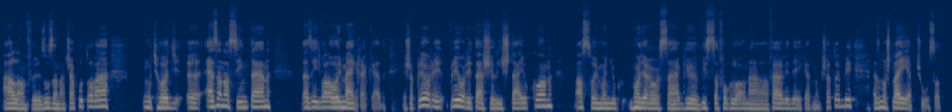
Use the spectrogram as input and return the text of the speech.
államfő Zuzana Csaputová, úgyhogy ezen a szinten ez így valahogy megreked. És a priori, prioritási listájukon az, hogy mondjuk Magyarország visszafoglalná a felvidéket, meg stb., ez most lejjebb csúszott.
